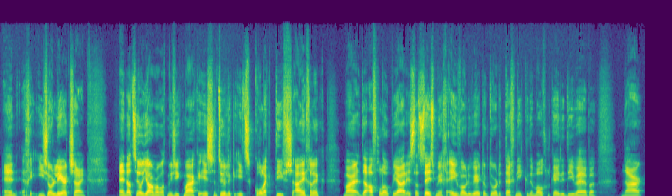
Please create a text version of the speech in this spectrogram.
en geïsoleerd zijn. En dat is heel jammer, want muziek maken is natuurlijk iets collectiefs eigenlijk. Maar de afgelopen jaren is dat steeds meer geëvolueerd, ook door de techniek, de mogelijkheden die we hebben, naar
